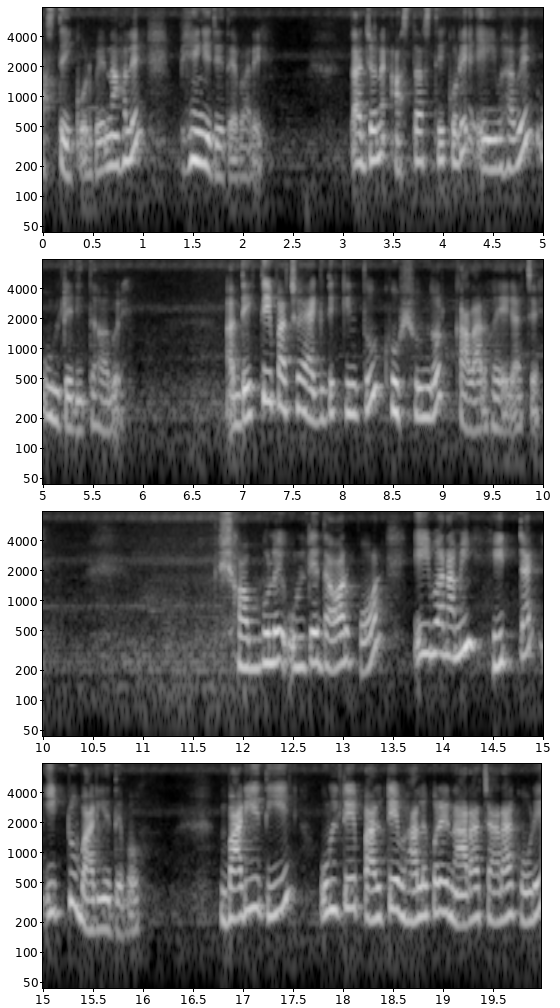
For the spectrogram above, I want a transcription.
আস্তেই করবে, না হলে ভেঙে যেতে পারে। তার জন্য আস্তে আস্তে করে এইভাবে উল্টে দিতে হবে। আর দেখতেই পাচ্ছ একদিক কিন্তু খুব সুন্দর কালার হয়ে গেছে। সবগুলোই উল্টে দেওয়ার পর এইবার আমি হিটটা একটু বাড়িয়ে দেব। বাড়িয়ে দিয়ে উল্টে পাল্টে ভালো করে নাড়াচাড়া করে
